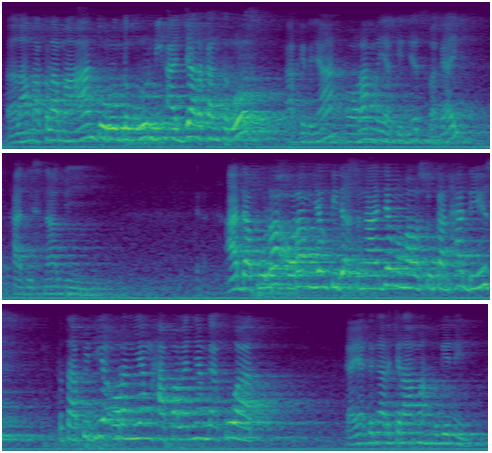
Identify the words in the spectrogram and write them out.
Eh, lama kelamaan turun temurun diajarkan terus, akhirnya orang meyakininya sebagai hadis Nabi. Ada pula orang yang tidak sengaja memalsukan hadis, tetapi dia orang yang hafalannya nggak kuat. Kayak dengar ceramah begini.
